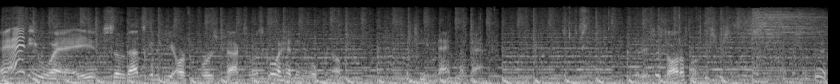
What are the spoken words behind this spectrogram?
Anyway, so that's going to be our first pack. So let's go ahead and open up the Team Magma pack. It is just autofocus or something. good.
